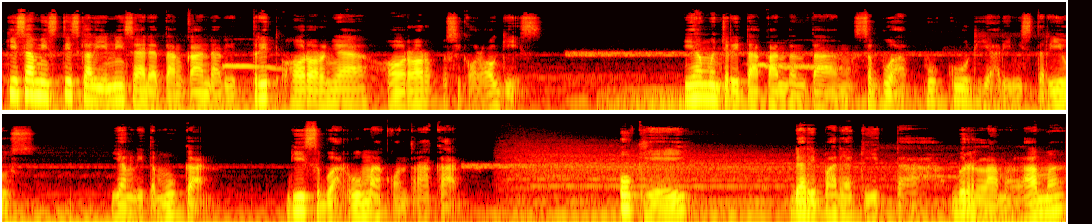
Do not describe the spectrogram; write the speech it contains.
Kisah mistis kali ini saya datangkan dari treat horornya horor psikologis Yang menceritakan tentang sebuah buku diari misterius Yang ditemukan di sebuah rumah kontrakan. Oke, daripada kita berlama-lama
